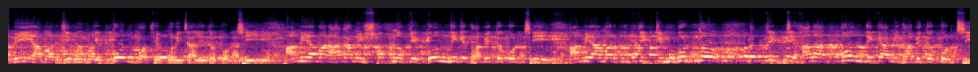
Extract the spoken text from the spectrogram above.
আমি আমার জীবনকে কোন পথে পরিচালিত করছি? আমি আমার আগামী স্বপ্নকে কোন দিকে ধাবিত করছি? আমি আমার প্রত্যেকটি মুহূর্ত, প্রত্যেকটি হালাত কোন দিকে আমি ধাবিত করছি?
